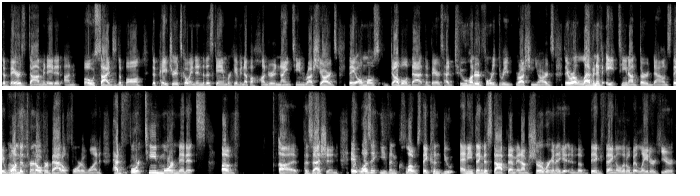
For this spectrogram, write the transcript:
The Bears dominated on both sides of the ball. The Patriots going into this game were giving up 119 rush yards. They almost doubled that. The Bears had 243 rushing yards. They were 11 of 18 on third downs. They won the turnover battle four to one, had 14 more minutes of uh, possession. It wasn't even close. They couldn't do anything to stop them. And I'm sure we're going to get into the big thing a little bit later here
